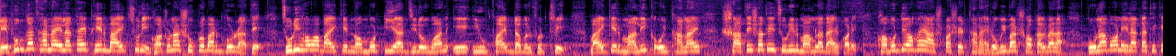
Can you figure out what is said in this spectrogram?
লেফুঙ্গা থানা এলাকায় ফের বাইক চুরি। ঘটনা শুক্রবার ভোর রাতে চুরি হওয়া বাইকের number TR zero one A U five double four three. বাইকের মালিক ওই থানায় সাথে সাথে চুরির মামলা দায়ের করে। খবর দেওয়া হয় আশপাশের থানায়। রবিবার সকালবেলা কোনাবন এলাকা থেকে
